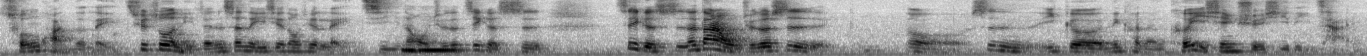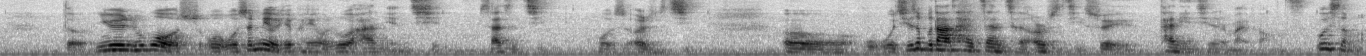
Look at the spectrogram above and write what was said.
存款的累，去做你人生的一些东西的累积。那、嗯、我觉得这个是，这个是，那当然我觉得是，呃，是一个你可能可以先学习理财的，因为如果我我身边有些朋友，如果他年轻，三十几或者是二十几。呃，我我其实不大太赞成二十几岁太年轻人买房子。为什么？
